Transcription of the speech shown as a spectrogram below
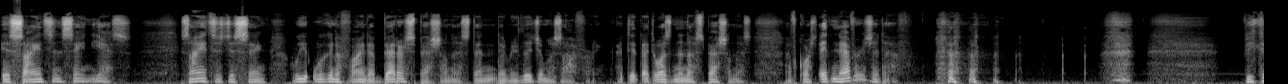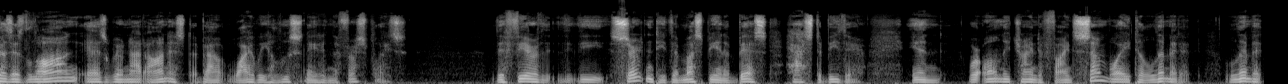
Is science insane? Yes. Science is just saying we, we're going to find a better specialness than, than religion was offering. That, did, that wasn't enough specialness. Of course, it never is enough. because as long as we're not honest about why we hallucinate in the first place, the fear of the, the certainty there must be an abyss has to be there. And we're only trying to find some way to limit it, limit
